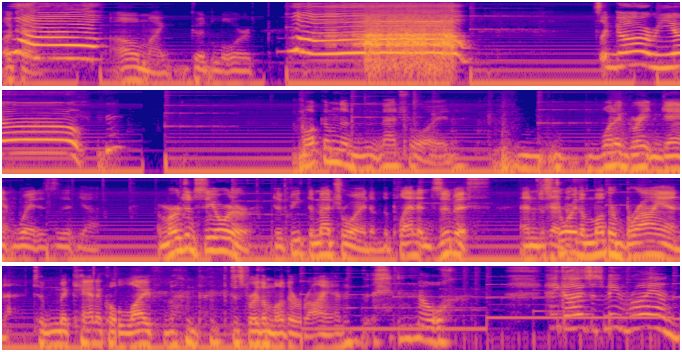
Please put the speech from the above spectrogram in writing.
Okay. Whoa! Oh my good lord. Whoa! Sagario! Welcome to Metroid. What a great game. Wait, is it? Yeah. Emergency order. Defeat the Metroid of the planet Zebeth and destroy the- the Mother Brian to mechanical life. destroy the Mother Ryan. No. Hey guys, it's me, Ryan.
